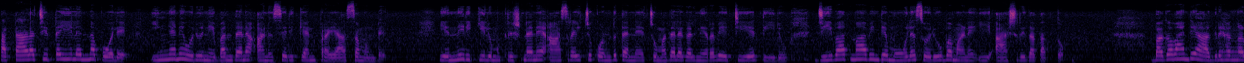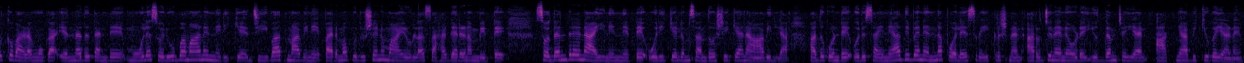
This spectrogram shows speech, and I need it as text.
പട്ടാളച്ചിട്ടയിലെന്നപോലെ ഇങ്ങനെ ഒരു നിബന്ധന അനുസരിക്കാൻ പ്രയാസമുണ്ട്. എന്നിരിക്കലും കൃഷ്ണനെ ആശ്രയിച്ചുകൊണ്ടു തന്നെ ചുമതലകൾ നിറവേറ്റിയേ തീരൂ. ജീവാത്മാവിന്റെ മൂലസ്വരൂപമാണ് ഈ ആശ്രിതതത്ത്വം. ഭഗവാന്റെ ആഗ്രഹങ്ങൾക്ക് വഴങ്ങുക എന്നത് തന്റെ മൂലസ്വരൂപമാണെന്നിരിക്കെ ജീവാത്മാവിനെ പരമപുരുഷനുമായുള്ള സഹകരണം വിട്ട് സ്വതന്ത്രനായി നിന്നിട്ട് ഒരിക്കലും സന്തോഷിക്കാനാവില്ല. അതുകൊണ്ട് ഒരു സൈന്യാധിപൻ എന്ന പോലെ ശ്രീകൃഷ്ണൻ അർജുനനോട് യുദ്ധം ചെയ്യാൻ ആജ്ഞാപിക്കുകയാണ്.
